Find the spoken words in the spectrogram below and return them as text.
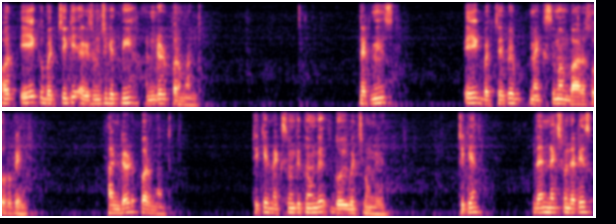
और एक बच्चे की एग्जामेशन कितनी? हंड्रेड पर मंथ। दैट मीन्स एक बच्चे पे मैक्सिमम बारह सौ रुपये हंड्रेड पर मंथ। ठीक है मैक्सिमम कितने होंगे? दो ही बच्चे होंगे। ठीक है? Then next one that is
